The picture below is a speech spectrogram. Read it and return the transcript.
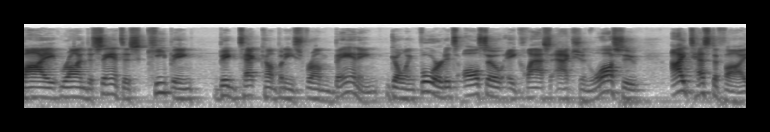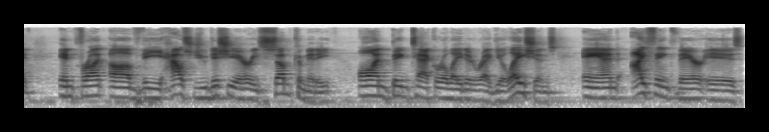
by Ron DeSantis, keeping big tech companies from banning going forward. It's also a class action lawsuit. I testified in front of the House Judiciary Subcommittee on big tech related regulations and I think there is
